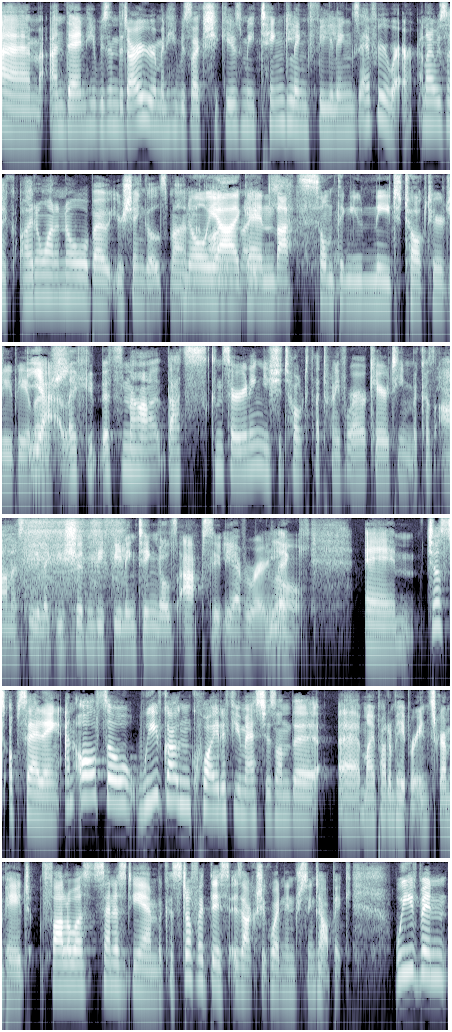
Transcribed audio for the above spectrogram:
Um, and then he was in the diary room and he was like, she gives me tingling feelings everywhere. And I was like, I don't want to know about your shingles, man. No, yeah, I'm again, like- that's something you need to talk to your GP about. yeah, like that's not that's concerning. You should talk to that 24 hour care team because honestly, like you shouldn't be feeling tingles absolutely everywhere. No. Like um just upsetting. And also we've gotten quite a few messages on the uh, my pot and paper Instagram page. Follow us, send us a DM because stuff like this is actually quite an interesting topic. We've been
